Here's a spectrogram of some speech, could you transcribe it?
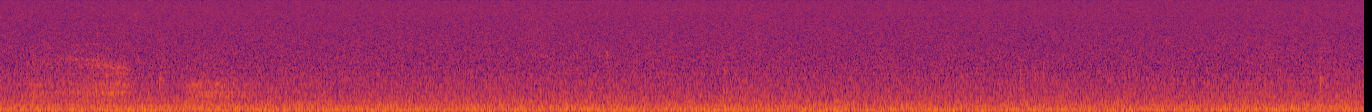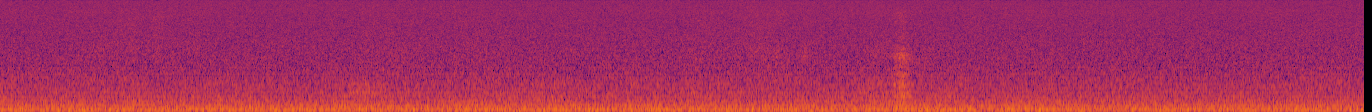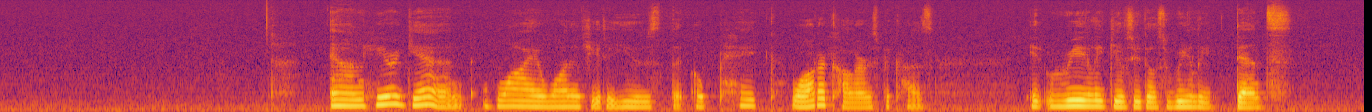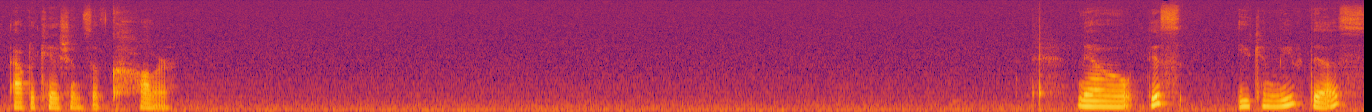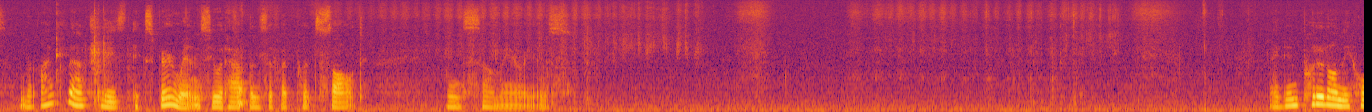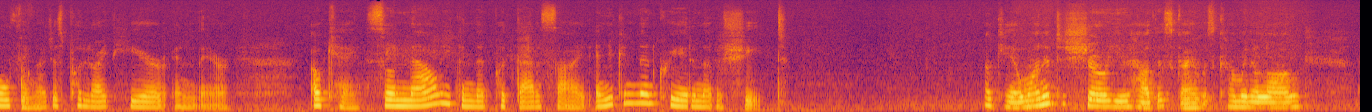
And here again, why I wanted you to use the opaque watercolors because it really gives you those really dense applications of color. Now this, you can leave this, but going to actually experiment and see what happens if I put salt in some areas. I didn't put it on the whole thing, I just put it right here and there. Okay, so now you can then put that aside and you can then create another sheet. Okay, I wanted to show you how this guy was coming along.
